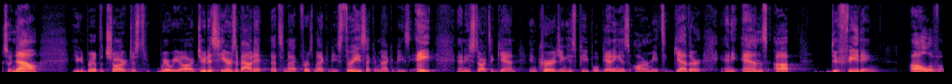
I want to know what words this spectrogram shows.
So now you can bring up the chart just where we are. Judas hears about it. That's first Maccabees 3, second Maccabees 8. And he starts again encouraging his people, getting his army together. And he ends up defeating all of them.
